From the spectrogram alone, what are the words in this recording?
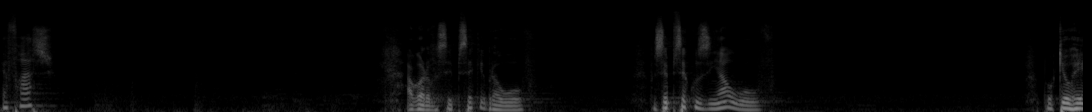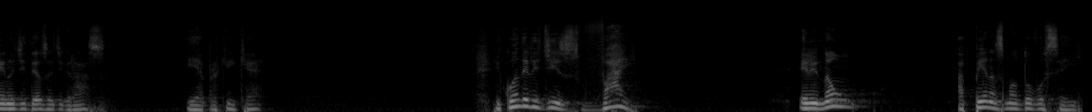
É fácil. Agora você precisa quebrar o ovo. Você precisa cozinhar o ovo. Porque o reino de Deus é de graça. E é para quem quer. E quando ele diz, vai, ele não apenas mandou você ir.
